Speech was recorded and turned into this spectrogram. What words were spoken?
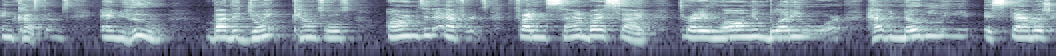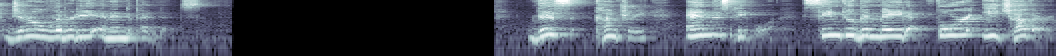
and customs, and who, by the joint councils, arms, and efforts, fighting side by side throughout a long and bloody war, have nobly established general liberty and independence. This country and this people seem to have been made for each other,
